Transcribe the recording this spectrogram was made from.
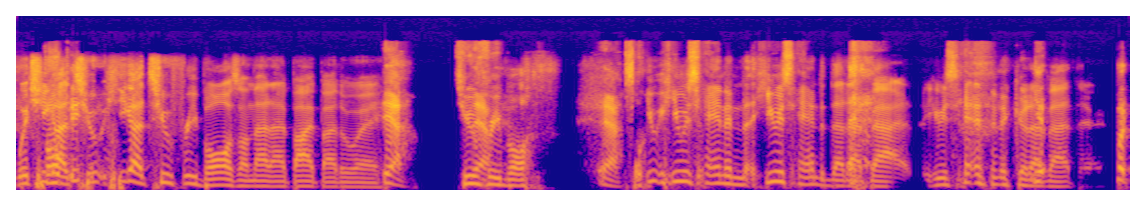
Which he got two he got two free balls on that at bat, by the way. Yeah. Two Yeah. free balls. Yeah. So he, he was handed he was handed that at bat. He was handed a good Yeah. at bat there. but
